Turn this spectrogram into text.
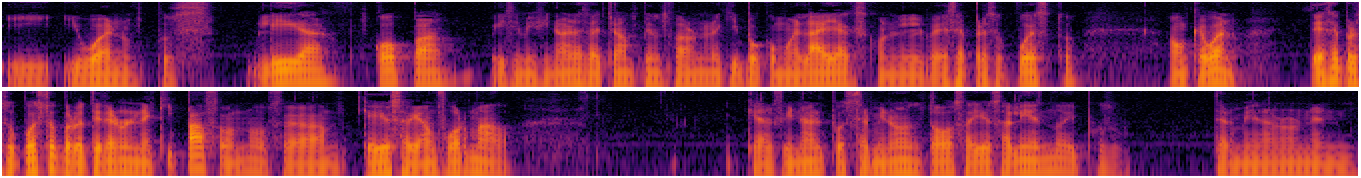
Y bueno, pues Liga, Copa, y semifinales de Champions para un equipo como el Ajax con ese presupuesto. Aunque bueno, ese presupuesto, pero tener un equipazo, ¿no? O sea, que ellos habían formado. Que al final pues terminaron todos ellos saliendo y pues terminaron en,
